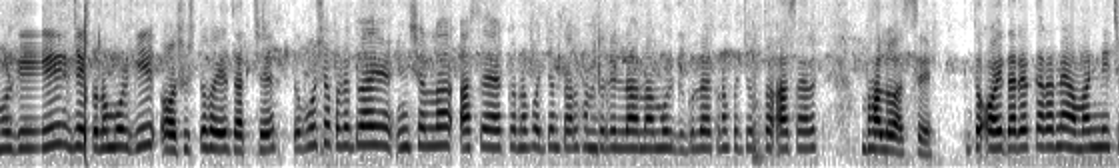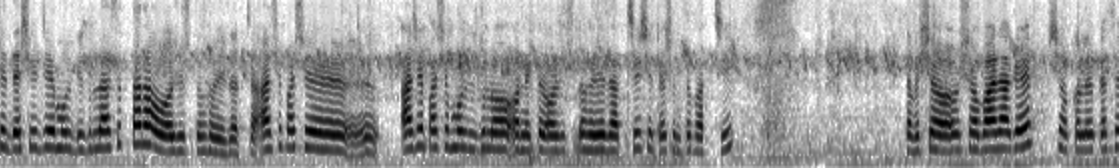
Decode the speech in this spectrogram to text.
মুরগি যে কোনো মুরগি অসুস্থ হয়ে যাচ্ছে, তবুও সকলে দোয়া ইনশাল্লাহ আছে এখনও পর্যন্ত, আলহামদুলিল্লাহ আমার মুরগিগুলো এখনও পর্যন্ত আসার ভালো আছে। তো ওয়েদারের কারণে আমার নিচে দেশে যে মুরগিগুলো আছে, তারাও অসুস্থ হয়ে যাচ্ছে। আশেপাশে আশেপাশে মুরগিগুলো অনেকের অসুস্থ হয়ে যাচ্ছে, সেটা শুনতে পাচ্ছি। তবে সবার আগে সকলের কাছে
